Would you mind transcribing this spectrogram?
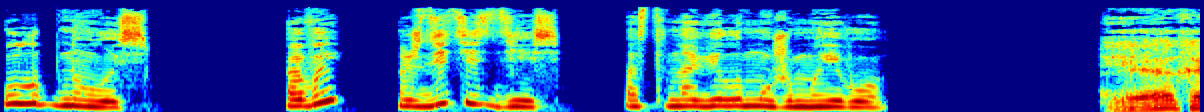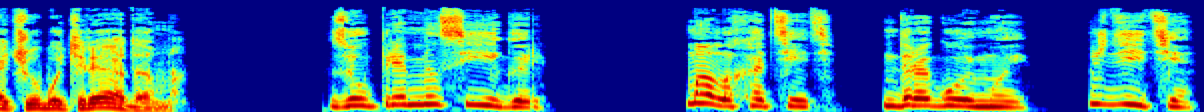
Улыбнулась. «А вы ждите здесь», — остановила мужа моего. «Я хочу быть рядом», — заупрямился Игорь. «Мало хотеть, дорогой мой. Ждите.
